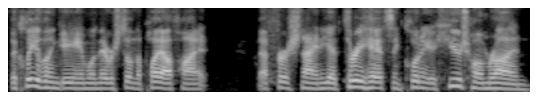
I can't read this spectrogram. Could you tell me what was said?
the Cleveland game when they were still in the playoff hunt. That first night, he had three hits, including a huge home run.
